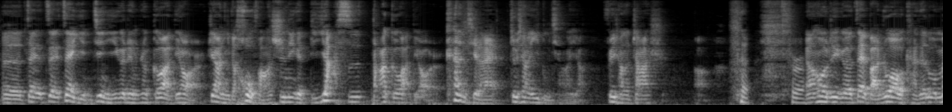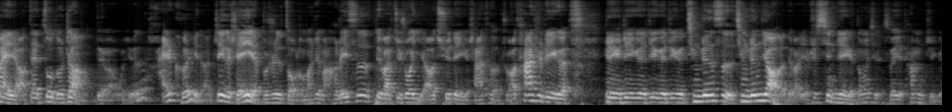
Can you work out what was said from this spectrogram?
呃，再再再引进一个这种格瓦迪奥尔，这样你的后防是那个迪亚斯搭格瓦迪奥尔，看起来就像一堵墙一样，非常的扎实啊。是然后这个再把若奥坎塞洛卖掉，再做做账，对吧？我觉得还是可以的。这个谁也不是走了吗？这马赫雷斯，对吧？据说也要去这个沙特，主要他是这个这个这个这个这个清真寺清真教的，对吧？也是信这个东西，所以他们这个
